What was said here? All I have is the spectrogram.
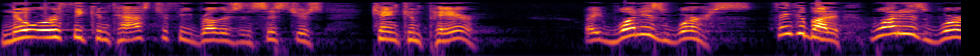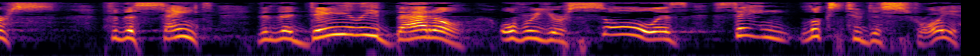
No earthly catastrophe, brothers and sisters, can compare. Right? What is worse? Think about it. What is worse for the saint than the daily battle over your soul as Satan looks to destroy it?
